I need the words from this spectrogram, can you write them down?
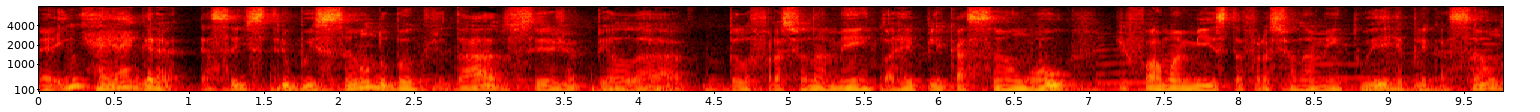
É, em regra, essa distribuição do banco de dados, seja pela, pelo fracionamento, a replicação ou de forma mista, fracionamento e replicação,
